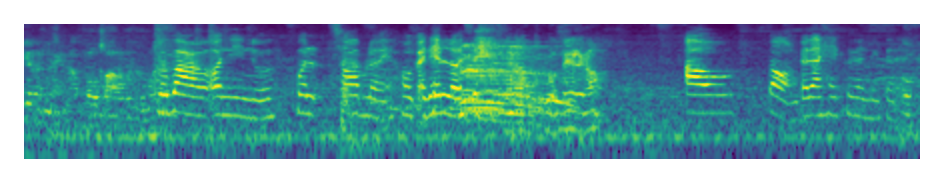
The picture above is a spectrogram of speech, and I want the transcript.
ได้เอาคราฟต์เบียร์แบบไหนครับเบาๆหรือว่าเบาๆอันนี้หนูคนชอบเลยโฮกาเด้นโรเซ่โรเซ่เลยเนาะเอาสองก็ได้ให้เพื่อนดีกว่าโอเค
